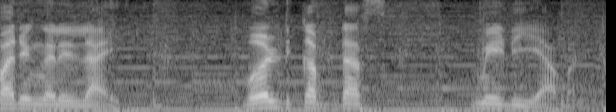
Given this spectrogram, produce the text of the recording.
പരുങ്ങലിലായി. World cup desk media one.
